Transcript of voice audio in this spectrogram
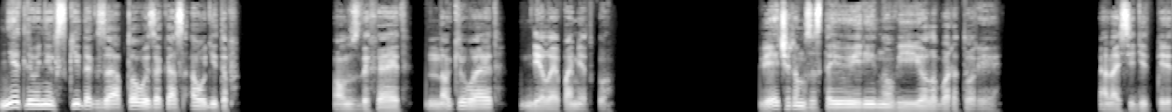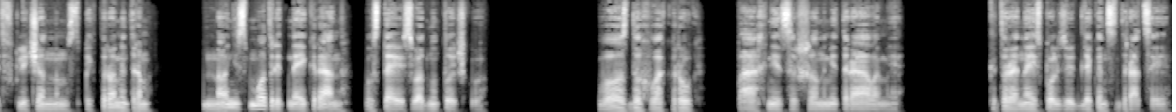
нет ли у них скидок за оптовый заказ аудитов. Он вздыхает, но кивает, делая пометку. Вечером застаю Ирину в ее лаборатории. Она сидит перед включенным спектрометром но не смотрит на экран, уставясь в одну точку. Воздух вокруг пахнет сушеными травами, которые она использует для концентрации.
